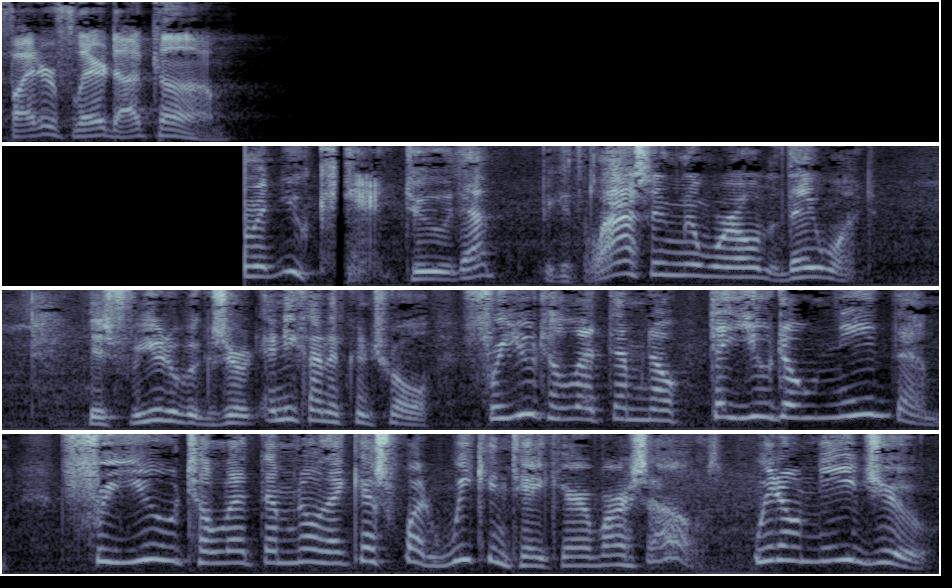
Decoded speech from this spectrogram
www.fighterflare.com. You can't do that because the last thing in the world they want is for you to exert any kind of control, for you to let them know that you don't need them, for you to let them know that guess what, we can take care of ourselves. We don't need you.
